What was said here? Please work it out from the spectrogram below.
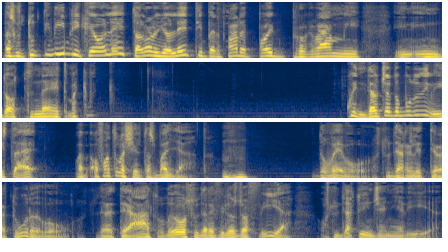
Ma scusa, tutti i libri che ho letto, allora li ho letti per fare poi programmi in, in .NET. Ma che- quindi da un certo punto di vista eh, vabbè, ho fatto la scelta sbagliata. Dovevo studiare letteratura, dovevo studiare teatro, dovevo studiare filosofia, ho studiato ingegneria.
